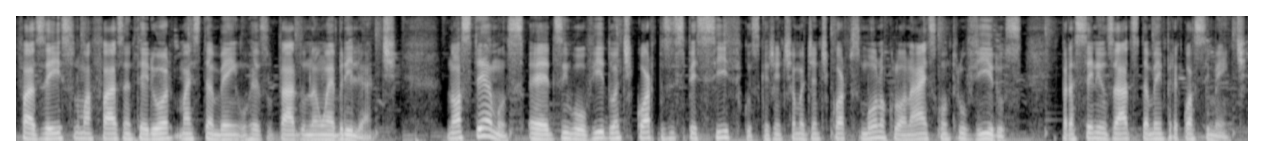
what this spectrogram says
fazer isso numa fase anterior, mas também o resultado não é brilhante. Nós temos é, desenvolvido anticorpos específicos, que a gente chama de anticorpos monoclonais contra o vírus, para serem usados também precocemente.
